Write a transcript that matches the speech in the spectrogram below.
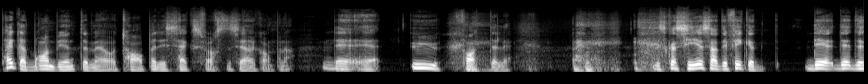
tenk at Brann begynte med å tape de seks første seriekampene. Det er ufattelig. Det skal sies at de fikk et det, det, det,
